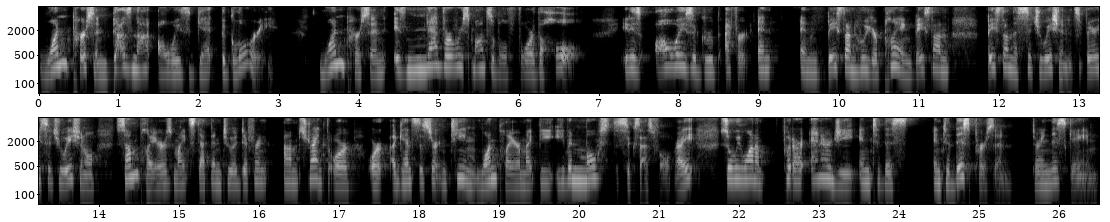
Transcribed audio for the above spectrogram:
one person does not always get the glory. One person is never responsible for the whole. It is always a group effort and and based on who you're playing based on based on the situation it's very situational. Some players might step into a different um, strength or or against a certain team one player might be even most successful right? So we want to put our energy into this into this person during this game.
